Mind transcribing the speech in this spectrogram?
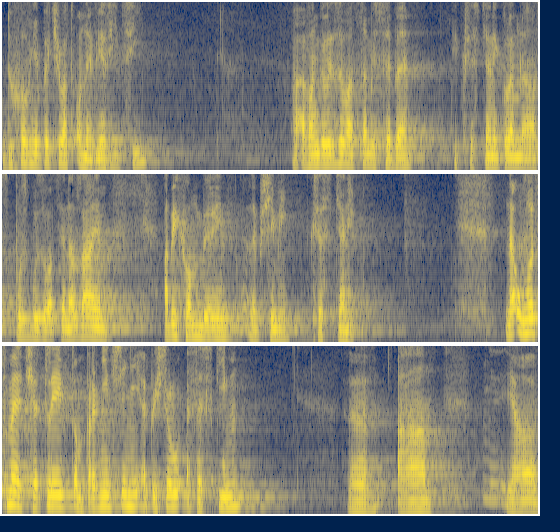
duchovně pečovat o nevěřící a evangelizovat sami sebe i křesťany kolem nás, pozbuzovat se navzájem, abychom byli lepšími křesťany. Na úvod jsme četli v tom prvním čtení epištolu Efeským eh, a já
